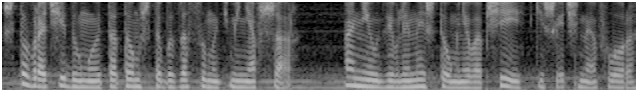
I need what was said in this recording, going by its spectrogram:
что врачи думают о том, чтобы засунуть меня в шар. Они удивлены, что у меня вообще есть кишечная флора.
